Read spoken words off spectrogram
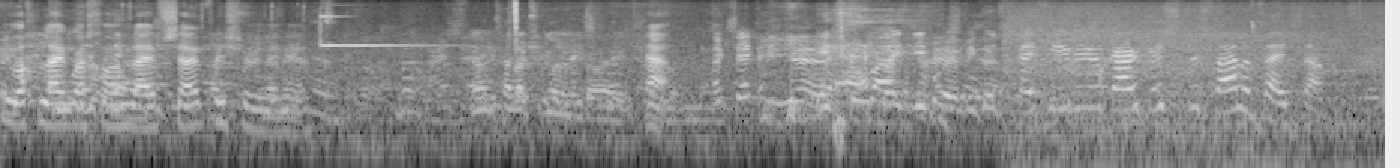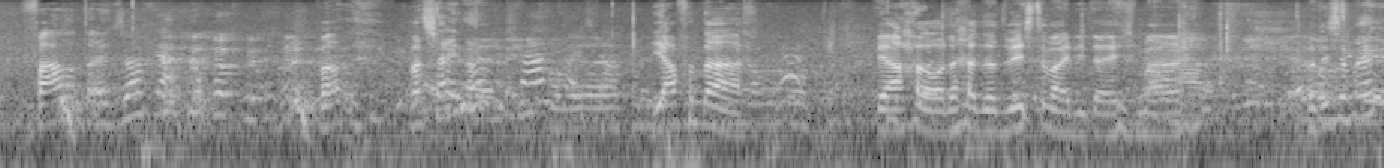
Je mag blijkbaar gewoon blijven zuipen als je een hebt. Ja. Geven jullie elkaar kussen dus Valentijnsdag? Valentijnsdag? Wat, wat zei je nou? Ja, vandaag. Ja, oh, dat, dat wisten wij niet eens, maar... Wat is er mee?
